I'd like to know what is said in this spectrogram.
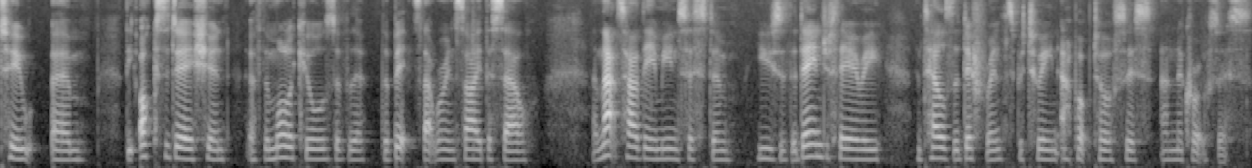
to um, the oxidation of the molecules of the, the bits that were inside the cell. And that's how the immune system uses the danger theory and tells the difference between apoptosis and necrosis.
